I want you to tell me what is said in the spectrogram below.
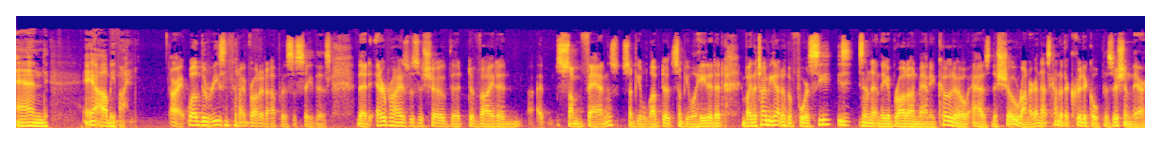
and yeah, I'll be fine. All right. Well, the reason that I brought it up was to say this that Enterprise was a show that divided uh, some fans. Some people loved it, some people hated it. And by the time you got to the fourth season and they had brought on Manny Coto as the showrunner, and that's kind of the critical position there,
